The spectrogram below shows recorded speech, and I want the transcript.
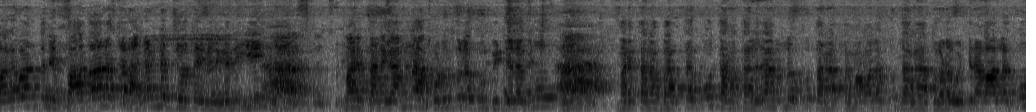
భగవంతుని పాదాల అక్కడ అఖండ జ్యోతి వెలుగని మరి తనకన్న కొడుకులకు బిడ్డలకు మరి తన భర్తకు తన తల్లిదండ్రులకు తన అత్తమామలకు తన తోడబుట్టిన వాళ్ళకు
